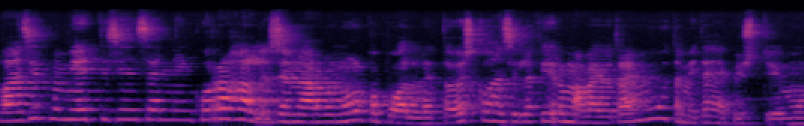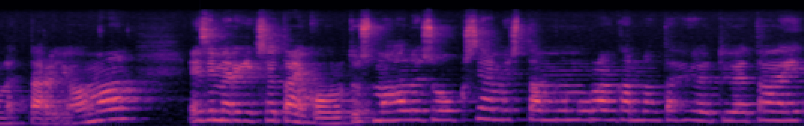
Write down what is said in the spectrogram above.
Vaan sitten mä miettisin sen niin kuin rahallisen arvon ulkopuolelle, että olisikohan sillä firmalla jotain muuta, mitä he pystyvät mulle tarjoamaan. Esimerkiksi jotain koulutusmahdollisuuksia, mistä on mun uran kannalta hyötyä, tai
